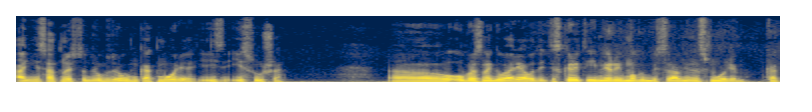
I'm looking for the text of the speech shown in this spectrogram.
они соотносятся друг с другом, как море и, и суша. Э, образно говоря, вот эти скрытые миры могут быть сравнены с морем. Как,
